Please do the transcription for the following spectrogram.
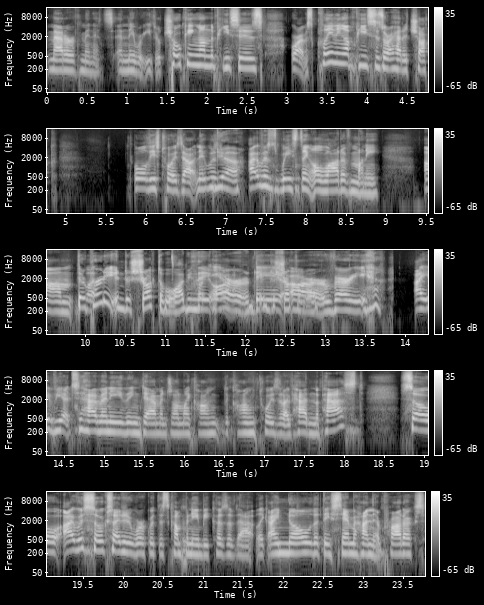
a matter of minutes. And they were either choking on the pieces, or I was cleaning up pieces, or I had to chuck all these toys out. And it was, Yeah. I was wasting a lot of money. Um, They're pretty indestructible. I mean, they yeah, are they are very. I have yet to have anything damaged on my Kong the Kong toys that I've had in the past. So I was so excited to work with this company because of that. Like I know that they stand behind their products.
